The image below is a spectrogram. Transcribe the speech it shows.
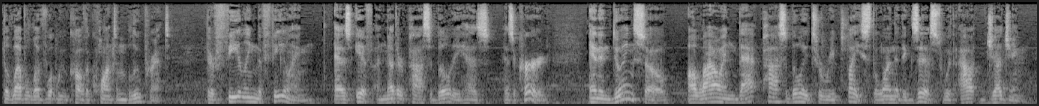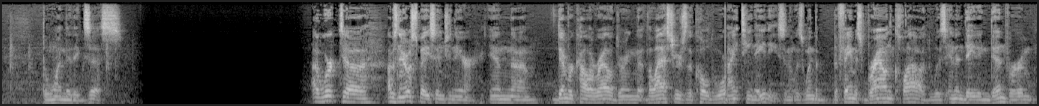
the level of what we would call the quantum blueprint. They're feeling the feeling as if another possibility has, has occurred, and in doing so, allowing that possibility to replace the one that exists without judging the one that exists. I worked, uh, I was an aerospace engineer in um, Denver, Colorado during the, the, last years of the Cold War, 1980s, and it was when the, the famous brown cloud was inundating Denver, and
